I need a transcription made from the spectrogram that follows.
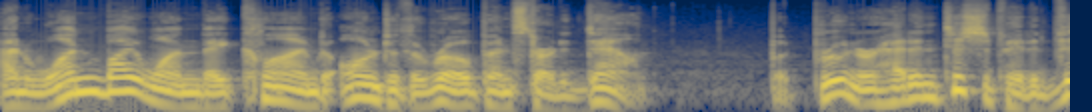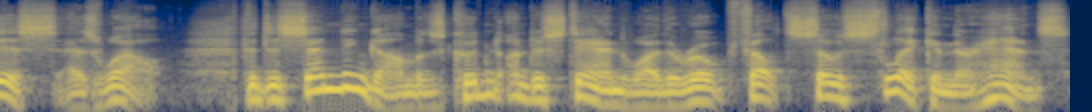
and one by one they climbed onto the rope and started down. But Bruenor had anticipated this as well. The descending goblins couldn't understand why the rope felt so slick in their hands.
